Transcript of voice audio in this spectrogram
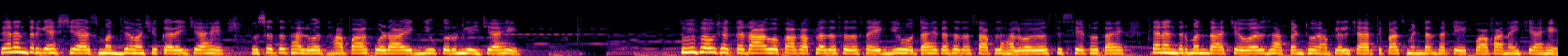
त्यानंतर गॅसची आस मध्यम अशी करायची आहे व सतत हलवत हा पाक व डाळ एकजीव करून घ्यायची आहे. तुम्ही पाहू शकता डाळ व पाक आपला जसा जसा एकजीव होत आहे तसा तसा आपला हलवा व्यवस्थित सेट होत आहे. त्यानंतर मंद आचेवर झाकण ठेवून आपल्याला चार ते पाच मिनिटांसाठी एक वाफ आणायची आहे.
